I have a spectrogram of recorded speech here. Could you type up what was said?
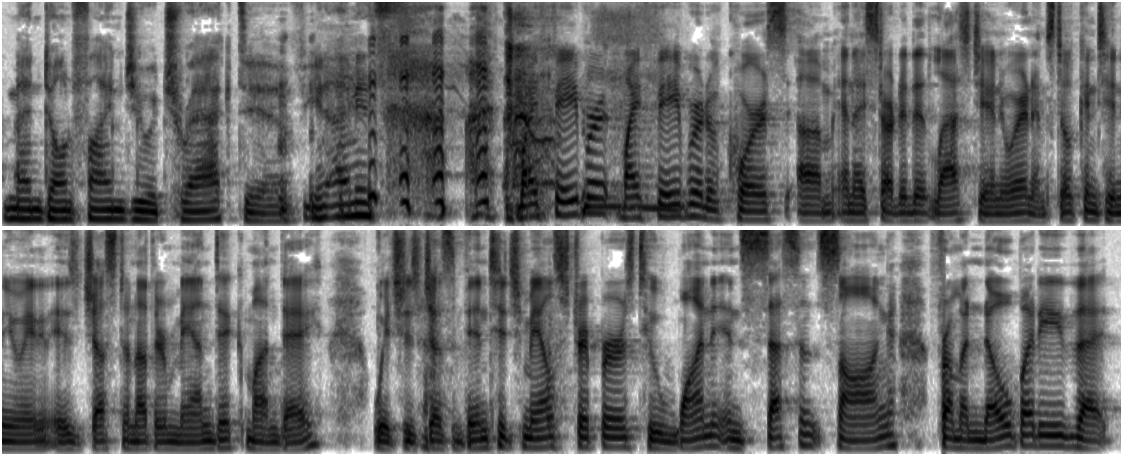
men don't find you attractive." You know, I mean, it's, my favorite, my favorite, of course, um, and I started it last January, and I'm still continuing. Is just another Mandic Monday, which is just vintage male strippers to one incessant song from a nobody that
